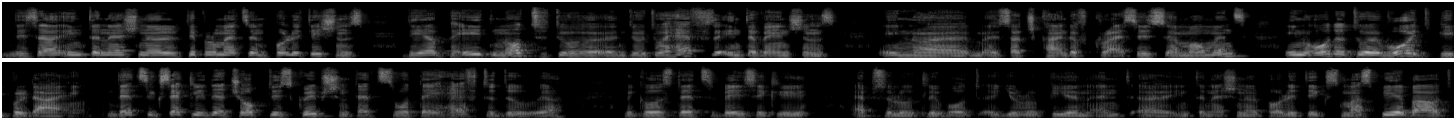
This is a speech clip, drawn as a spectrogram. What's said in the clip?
These are international diplomats and politicians. They are paid not to, uh, to, to have interventions in uh, such kind of crisis uh, moments in order to avoid people dying. That's exactly their job description. That's what they have to do, yeah? because that's basically absolutely what European and uh, international politics must be about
